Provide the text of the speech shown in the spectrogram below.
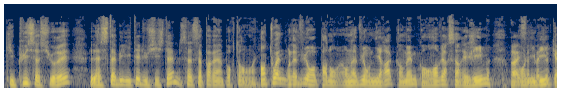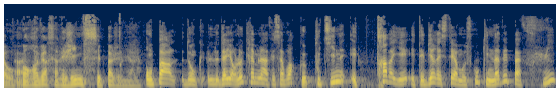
qui puisse assurer la stabilité du système. Ça, ça paraît important. Antoine, on a vu, en, pardon, on a vu en Irak quand même quand on renverse un régime, en Libye, quand on renverse un régime, c'est pas génial. On parle donc, d'ailleurs, le Kremlin a fait savoir que Poutine est travaillé, était bien resté à Moscou, qu'il n'avait pas fui,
